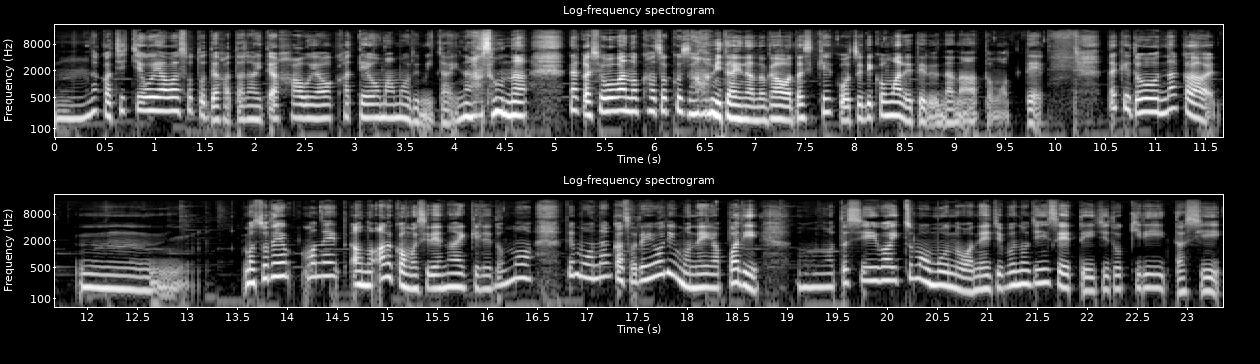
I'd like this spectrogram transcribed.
うんなんか父親は外で働いて母親は家庭を守るみたいな そんななんか昭和の家族像みたいなのが私結構刷り込まれてるんだなと思って。だけどなんかうんまあそれもねあのあるかもしれないけれどもでもなんかそれよりもねやっぱり、うん、私はいつも思うのはね自分の人生って一度きりだし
